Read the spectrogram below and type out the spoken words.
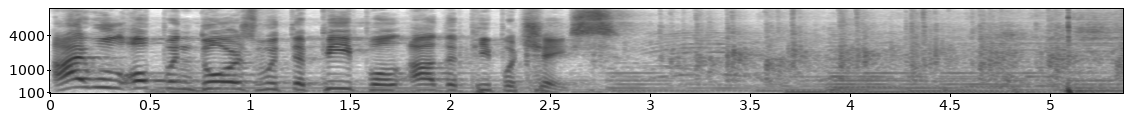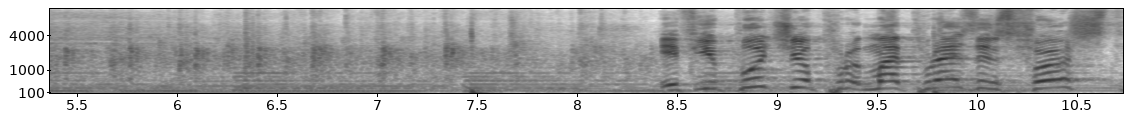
I will open doors with the people other people chase. If you put your my presence first,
